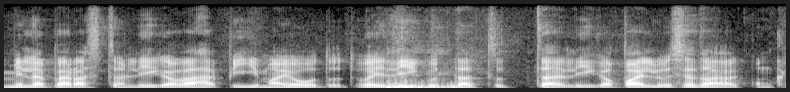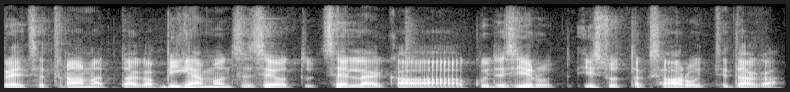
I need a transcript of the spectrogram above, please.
mille pärast on liiga vähe piima joodud või liigutatud liiga palju seda konkreetset rannat, aga pigem on see seotud sellega, kuidas istutakse arvuti taga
